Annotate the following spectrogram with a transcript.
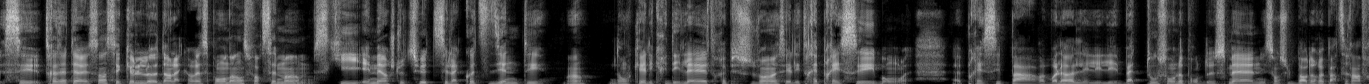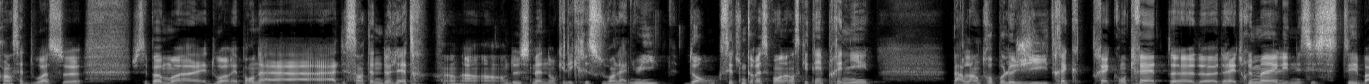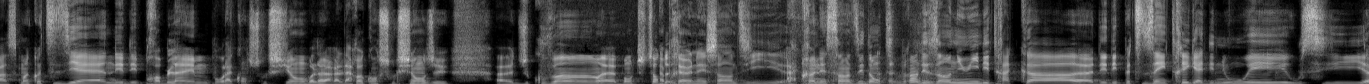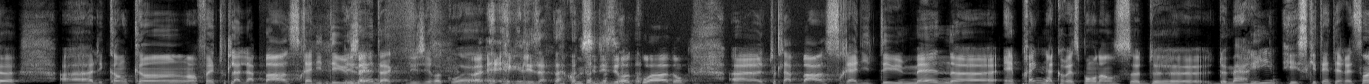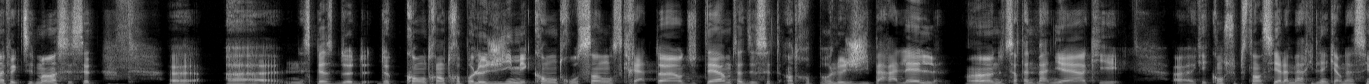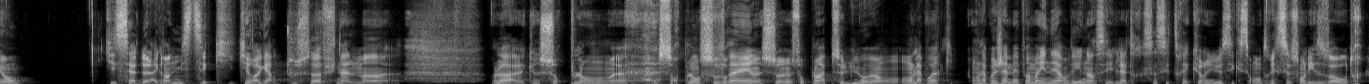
c'est très intéressant, c'est que dans la correspondance, forcément, ce qui émerge tout de suite, c'est la quotidienneté. Hein? Donc, elle écrit des lettres, puis souvent, elle est très pressée. Bon, euh, pressée par, voilà, les, bateaux sont là pour deux semaines, ils sont sur le bord de repartir en France. Elle doit se, je sais pas moi, elle doit répondre à, des centaines de lettres hein, en, deux semaines. Donc, elle écrit souvent la nuit. Donc, c'est une correspondance qui est imprégnée par l'anthropologie très, très concrète euh, de, l'être humain, les nécessités bassement quotidiennes et des problèmes pour la construction, voilà, la reconstruction du, du couvent, euh, bon, toutes sortes Après un incendie. Après un incendie, donc vraiment des ennuis, des tracas, euh, des, petites intrigues à dénouer aussi, les cancans, enfin toute la, la basse réalité humaine. Les attaques des Iroquois. les attaques aussi des Iroquois. Donc toute la basse réalité humaine imprègne la correspondance de, de Marie. Et ce qui est intéressant, effectivement, c'est cette une espèce de, contre-anthropologie, mais contre au sens créateur du terme, c'est-à-dire cette anthropologie parallèle, hein, d'une certaine manière, qui est, euh, qui est consubstantielle à Marie de l'Incarnation, qui est celle de la grande mystique, qui, regarde tout ça finalement. Euh, voilà, avec un surplomb, euh, un surplomb souverain, un, surplomb absolu. On, on, la voit, on la voit jamais vraiment énervée dans ses lettres. Ça, c'est très curieux. C'est qu'on dirait que ce sont les autres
